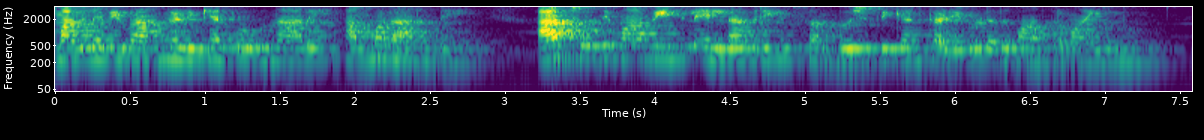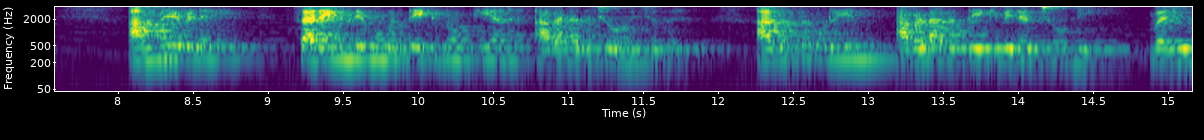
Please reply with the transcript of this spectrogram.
മകളെ വിവാഹം കഴിക്കാൻ പോകുന്ന ആളെ അമ്മ കാണണ്ടേ. ആ ചോദ്യം ആ വീട്ടിലെ എല്ലാവരെയും സന്തോഷിപ്പിക്കാൻ കഴിവുള്ളത് മാത്രമായിരുന്നു. അമ്മ എവിടെ? സരയുവിന്റെ മുഖത്തേക്ക് നോക്കിയാണ് അവൻ അത് ചോദിച്ചത്. അകത്ത മുറിയിൽ അവൾ അകത്തേക്ക് വിരൽ ചൂണ്ടി വരൂ.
